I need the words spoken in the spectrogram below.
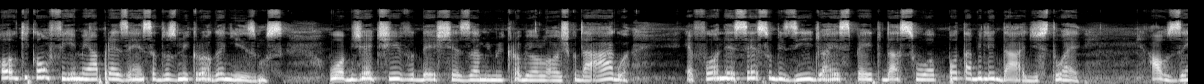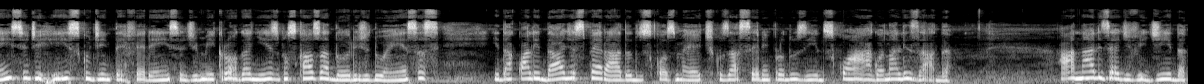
ou que confirmem a presença dos microorganismos. O objetivo deste exame microbiológico da água é fornecer subsídio a respeito da sua potabilidade, isto é, ausência de risco de interferência de microorganismos causadores de doenças e da qualidade esperada dos cosméticos a serem produzidos com a água analisada. A análise é dividida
